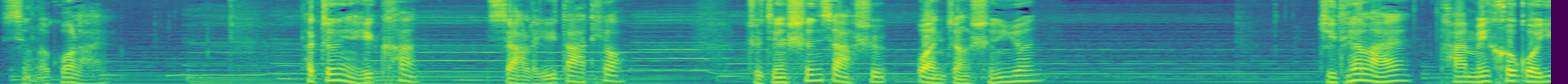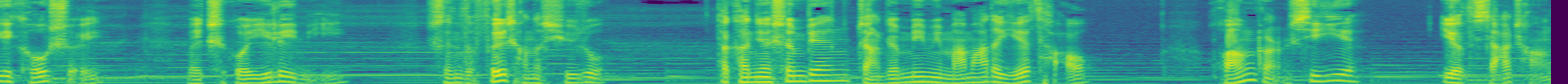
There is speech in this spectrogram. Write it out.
醒了过来。他睁眼一看，吓了一大跳，只见身下是万丈深渊。几天来，他还没喝过一口水，没吃过一粒米，身子非常的虚弱。他看见身边长着密密麻麻的野草，黄梗细叶，叶子狭长，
